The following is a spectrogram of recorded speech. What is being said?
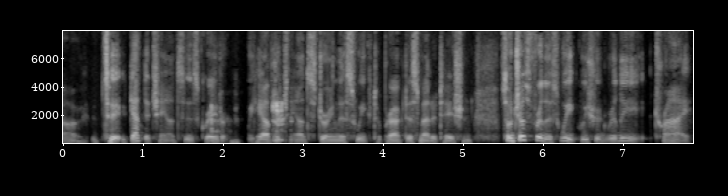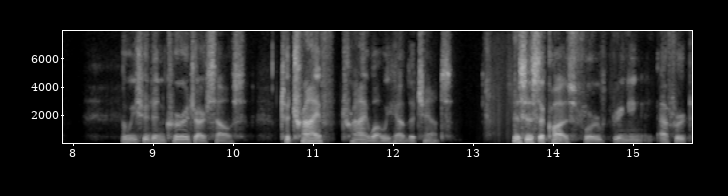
uh, to get the chance is greater. We have the chance during this week to practice meditation. So just for this week, we should really try, and we should encourage ourselves to try, try while we have the chance. This is the cause for bringing effort,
